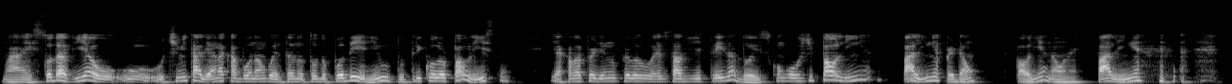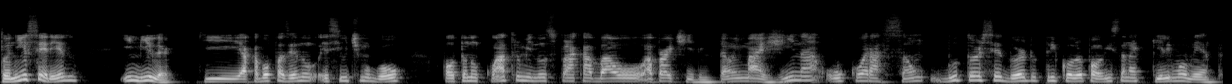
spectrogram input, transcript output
Mas, todavia, o, o, o, time italiano acabou não aguentando todo o poderio do tricolor paulista e acaba perdendo pelo resultado de 3 a 2 com gols de Paulinha, Palinha, perdão, Paulinha não, né? Palinha, Toninho Cerezo e Miller, que acabou fazendo esse último gol faltando 4 minutos para acabar o, a partida. Então imagina o coração do torcedor do tricolor paulista naquele momento.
